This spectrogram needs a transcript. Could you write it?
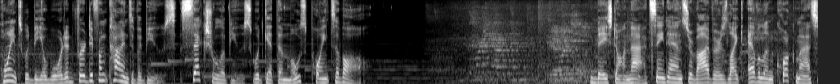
Points would be awarded for different kinds of abuse. Sexual abuse would get the most points of all. Based on that, St. Anne's survivors like Evelyn Korkmaz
